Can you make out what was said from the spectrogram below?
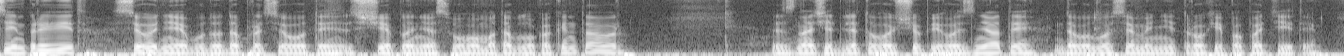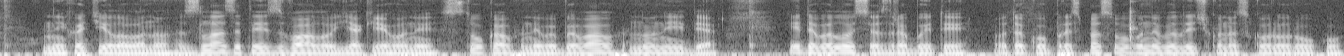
Всім привіт! Сьогодні я буду допрацьовувати щеплення свого мотоблока Кентавр. Значить, для того, щоб його зняти, довелося мені трохи попотіти. Не хотіло воно злазити з валу, як я його не стукав, не вибивав, ну не йде. І довелося зробити отаку приспособу невеличку на скору руку,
